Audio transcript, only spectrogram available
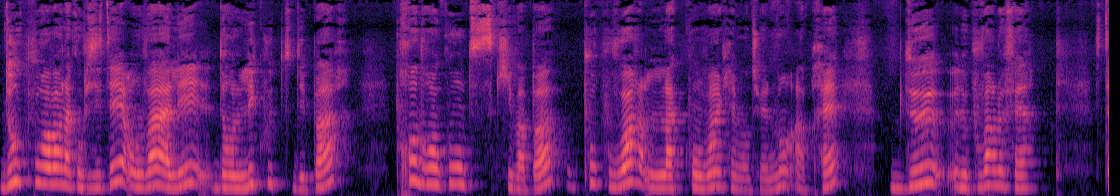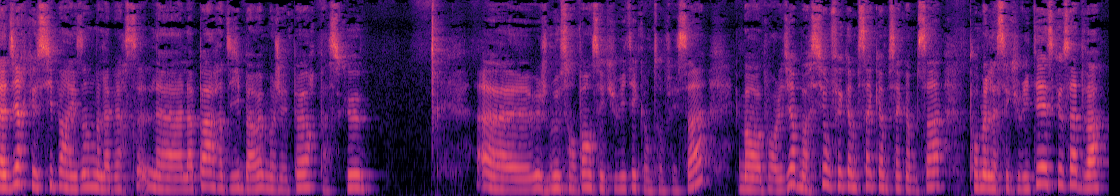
Donc pour avoir la complicité, on va aller dans l'écoute des parts, prendre en compte ce qui va pas, pour pouvoir la convaincre éventuellement après de, de pouvoir le faire. C'est-à-dire que si par exemple la, la, la part dit bah ouais moi j'ai peur parce que euh, je me sens pas en sécurité quand on fait ça, et ben on va pouvoir lui dire bah, si on fait comme ça, comme ça, comme ça, pour mettre la sécurité, est-ce que ça te va?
